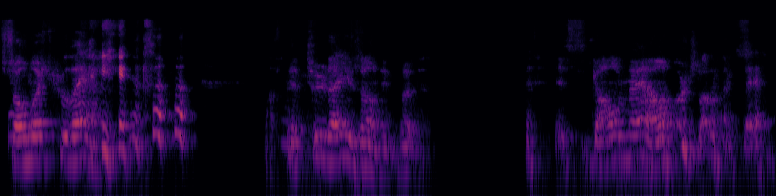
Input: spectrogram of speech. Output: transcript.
so much for that. Yes. I spent two days on it, but it's gone now or something like that.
